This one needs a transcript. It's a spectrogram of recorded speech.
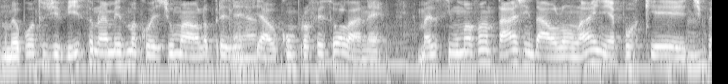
no meu ponto de vista, não é a mesma coisa de uma aula presencial com o professor lá, né? Mas, assim, uma vantagem da aula online é porque, tipo,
